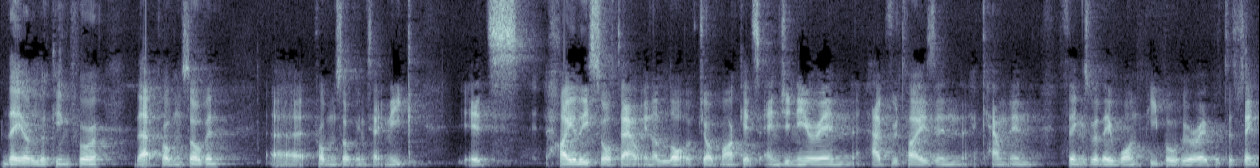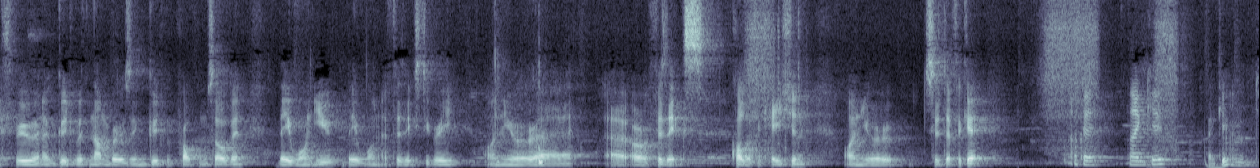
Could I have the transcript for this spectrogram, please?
they are looking for that problem solving, uh, problem solving technique. It's highly sought out in a lot of job markets engineering, advertising, accounting, things where they want people who are able to think through and are good with numbers and good with problem solving. They want you, they want a physics degree on your, uh, uh, or a physics qualification on your certificate. Okay, thank you. Thank you. And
